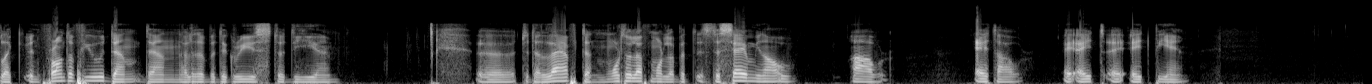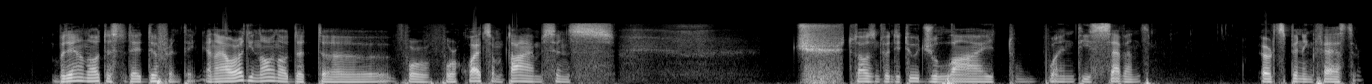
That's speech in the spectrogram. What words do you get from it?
like in front of you then then a little bit degrees to the um, uh, to the left and more to the left more left but it's the same you know hour 8 hour 8 8, 8 p.m but then I noticed today different thing and I already know, know that uh, for for quite some time since 2022 July 27th Earth spinning faster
